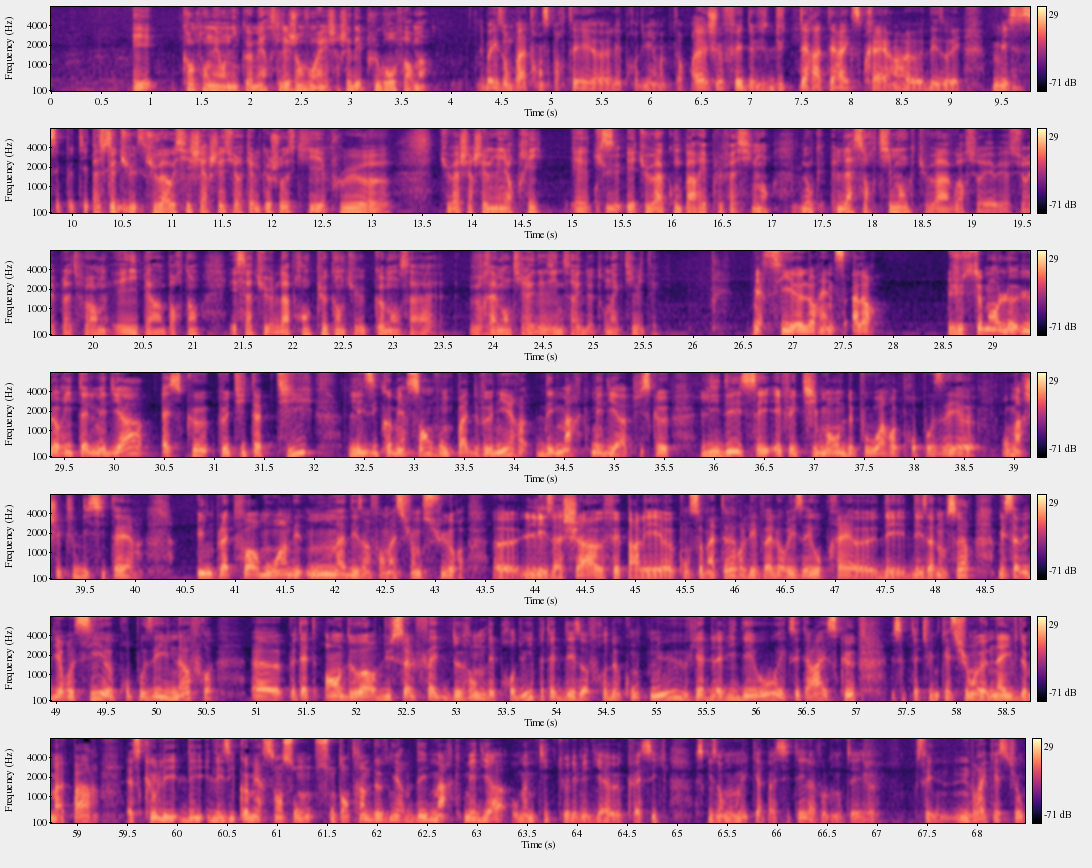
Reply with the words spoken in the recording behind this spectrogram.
Et quand on est en e-commerce, les gens vont aller chercher des plus gros formats. Eh ben, ils n'ont pas à transporter euh, les produits en même temps. je fais du terre-à-terre exprès, hein, désolé, mais c'est petit. Parce que tu, tu, vas aussi chercher sur quelque chose qui est plus... tu vas chercher le meilleur prix et tu, et tu, vas comparer plus facilement. Donc l'assortiment que tu vas avoir sur les, sur les plateformes est hyper important et ça tu l'apprends que quand tu commences à vraiment tirer des insights de ton activité. Merci euh, Laurence. Alors justement le, retail média, est-ce que petit à petit les e-commerçants vont pas devenir des marques médias? Puisque l'idée c'est effectivement de pouvoir proposer euh, au marché publicitaire une plateforme où on a des informations sur euh, les achats faits par les euh, consommateurs, les valoriser auprès euh, des, annonceurs, mais ça veut dire aussi proposer une offre peut-être en dehors du seul fait de vendre des produits, peut-être des offres de contenu via de la vidéo, etc. Est-ce que, c'est peut-être une question naïve de ma part, est-ce que les, e-commerçants sont, en train de devenir des marques médias au même titre que les médias classiques? Est-ce qu'ils en ont les capacités, la volonté? C'est une vraie question.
